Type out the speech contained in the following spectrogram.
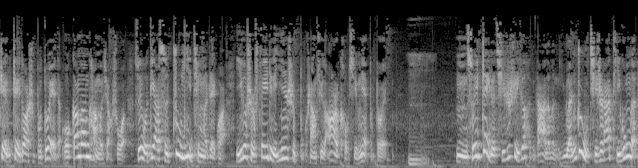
这这段是不对的。我刚刚看过小说，所以我第二次注意听了这块一个是“非”这个音是补上去的，二口型也不对。嗯嗯，所以这个其实是一个很大的问题。原著其实它提供的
